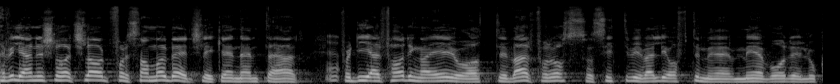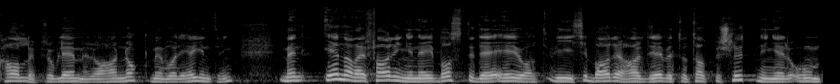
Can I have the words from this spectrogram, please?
Jeg vil gjerne slå et slag for samarbeid, slik jeg nevnte her. Ja. Fordi Erfaringa er jo at hver for oss så sitter vi veldig ofte med, med, våre lokale problemer og har nok med vår egen ting. Men en av erfaringene i Båstedet er jo at vi ikke bare har drevet og tatt beslutninger om,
